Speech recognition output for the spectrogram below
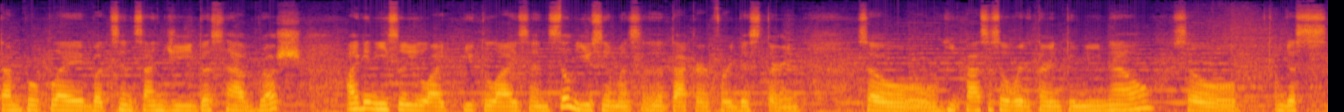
tempo play, but since Sanji does have Rush, I can easily like utilize and still use him as an attacker for this turn. So he passes over the turn to me now. So I'm just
